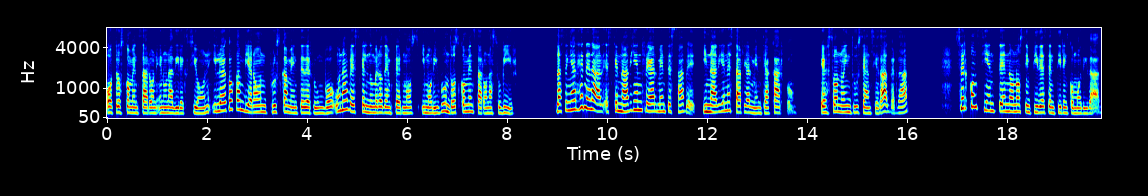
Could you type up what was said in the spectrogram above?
Otros comenzaron en una dirección y luego cambiaron bruscamente de rumbo una vez que el número de enfermos y moribundos comenzaron a subir. La señal general es que nadie realmente sabe y nadie está realmente a cargo. Eso no induce ansiedad, ¿verdad? Ser consciente no nos impide sentir incomodidad.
